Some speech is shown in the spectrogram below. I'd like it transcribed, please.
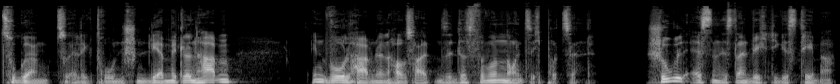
Zugang zu elektronischen Lehrmitteln haben. In wohlhabenden Haushalten sind es 95 Prozent. Schulessen ist ein wichtiges Thema.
